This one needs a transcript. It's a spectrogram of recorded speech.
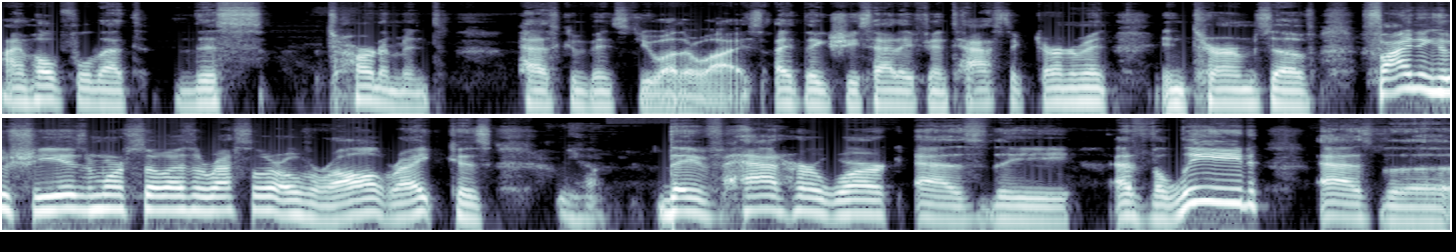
I'm hopeful that this tournament has convinced you otherwise. I think she's had a fantastic tournament in terms of finding who she is more so as a wrestler overall, right? Because yeah. they've had her work as the as the lead, as the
